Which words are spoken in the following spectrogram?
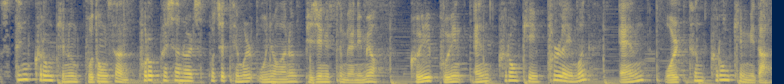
스탠 크론키는 부동산 프로페셔널 스포츠 팀을 운영하는 비즈니스맨이며 그의 부인 앤 크론키의 풀네임은 앤 월튼 크론키입니다.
